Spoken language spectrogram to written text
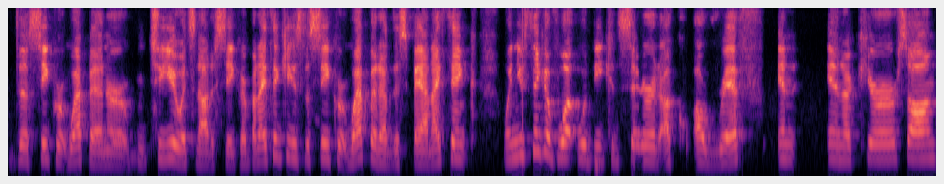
the secret weapon, or to you, it's not a secret, but I think he's the secret weapon of this band. I think when you think of what would be considered a, a riff in in a Cure song,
